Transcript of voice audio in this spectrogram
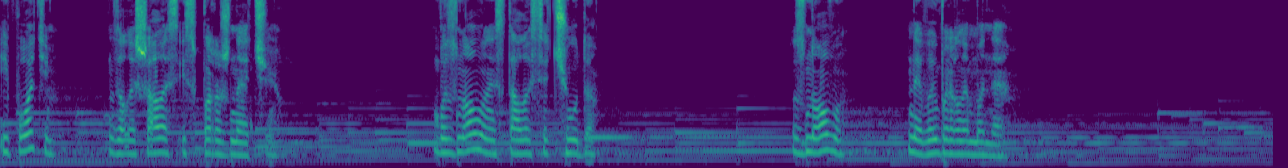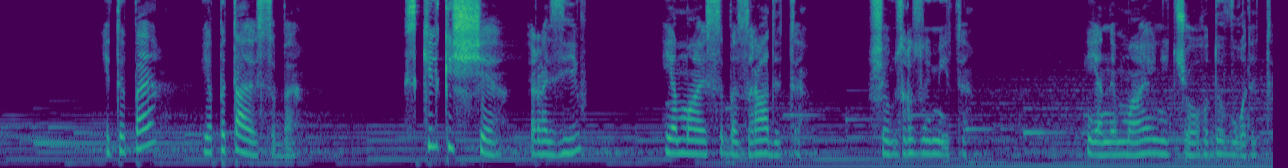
і потім залишалась із порожнечею бо знову не сталося чуда. Знову не вибрали мене. І тепер я питаю себе, скільки ще разів я маю себе зрадити, щоб зрозуміти, я не маю нічого доводити.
